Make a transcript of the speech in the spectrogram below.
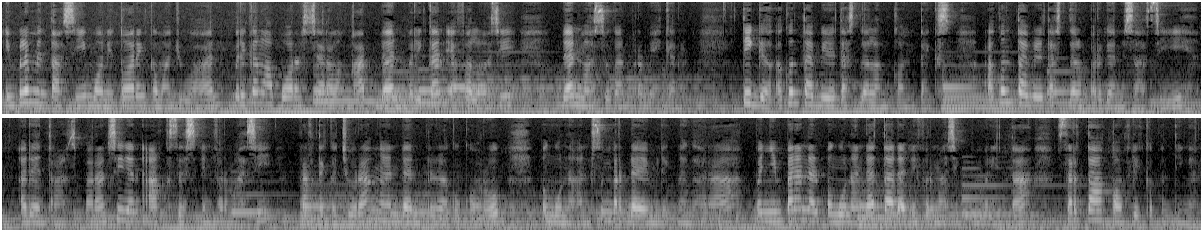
implementasi monitoring kemajuan, berikan laporan secara lengkap dan berikan evaluasi dan masukan perbaikan. 3. Akuntabilitas dalam konteks. Akuntabilitas dalam organisasi ada yang transparansi dan akses informasi, praktek kecurangan dan perilaku korup, penggunaan sumber daya milik negara, penyimpanan dan penggunaan data dan informasi pemerintah, serta konflik kepentingan.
